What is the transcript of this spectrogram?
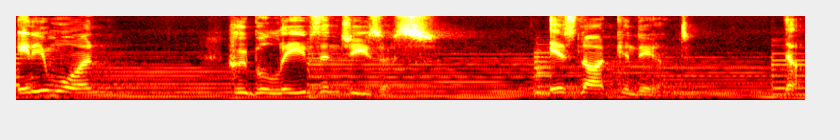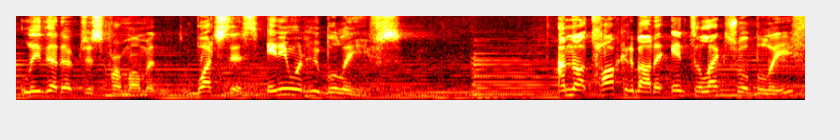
anyone who believes in Jesus is not condemned. Now, leave that up just for a moment. Watch this. Anyone who believes, I'm not talking about an intellectual belief.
